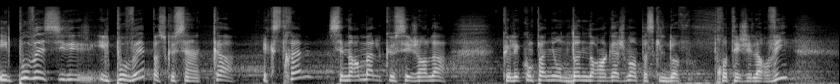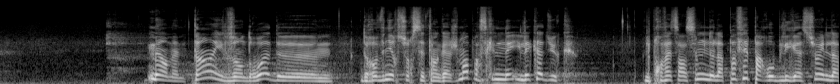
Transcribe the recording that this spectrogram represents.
Il pouvait, parce que c'est un cas extrême, c'est normal que ces gens-là, que les compagnons donnent leur engagement parce qu'ils doivent protéger leur vie, mais en même temps, ils ont droit de, revenir sur cet engagement parce qu'il est, caduque. Le professeur Hassan ne l'a pas fait par obligation, il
